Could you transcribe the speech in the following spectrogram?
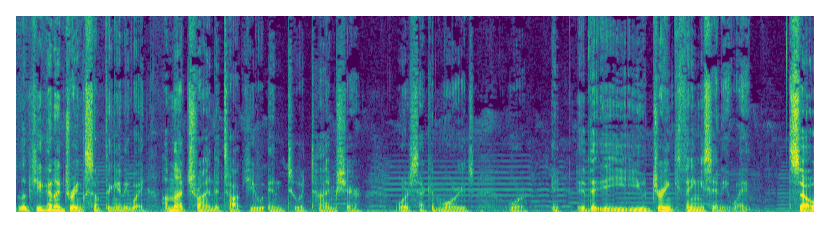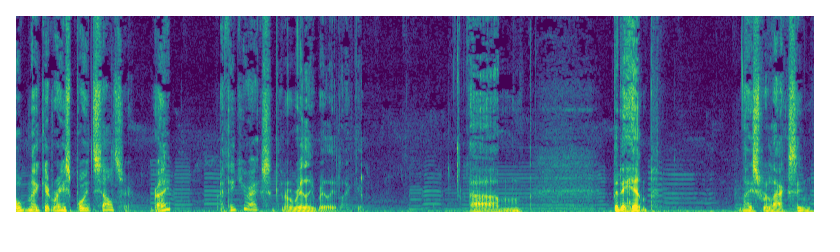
Look, you're going to drink something anyway. I'm not trying to talk you into a timeshare or a second mortgage or you drink things anyway. So make it Race Point Seltzer, right? I think you're actually going to really, really like it. Um, bit of hemp, nice relaxing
